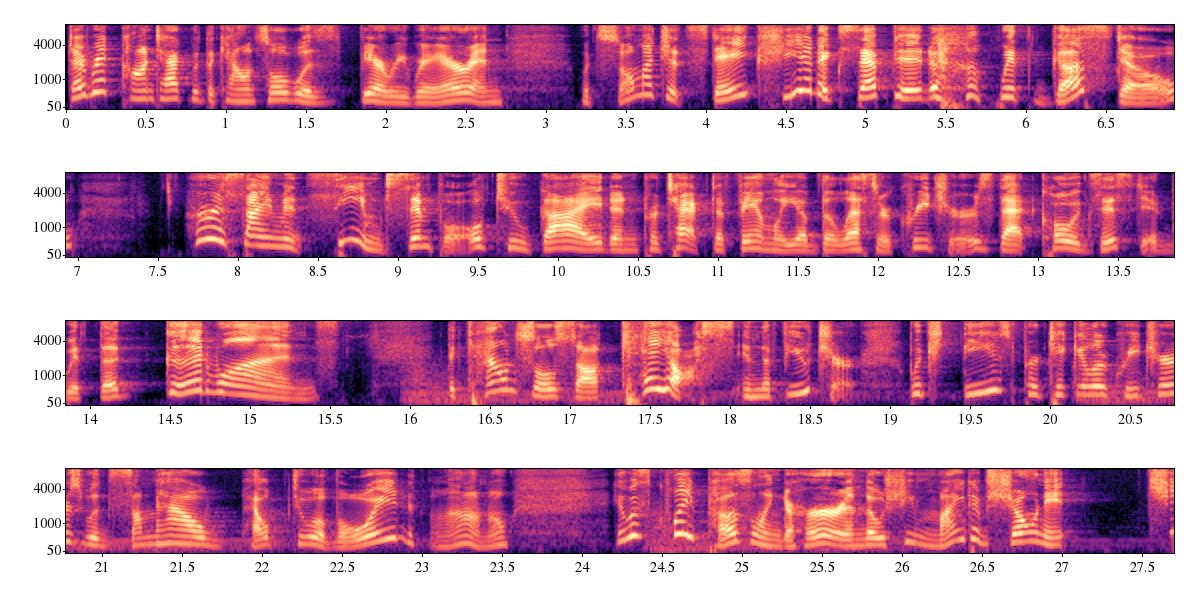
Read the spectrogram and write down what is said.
Direct contact with the council was very rare, and with so much at stake, she had accepted with gusto her assignment seemed simple to guide and protect a family of the lesser creatures that coexisted with the good ones. The council saw chaos in the future, which these particular creatures would somehow help to avoid. I don't know. It was quite puzzling to her, and though she might have shown it, she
